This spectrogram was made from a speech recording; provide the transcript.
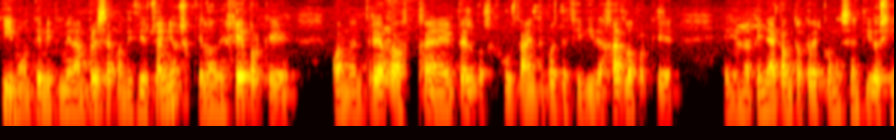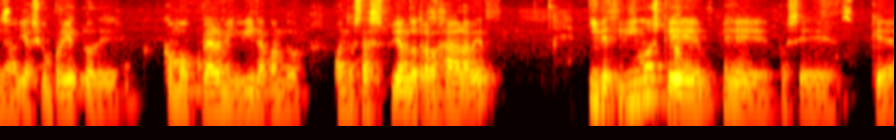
y monté mi primera empresa con 18 años, que lo dejé porque cuando entré a trabajar en Airtel, pues justamente pues decidí dejarlo porque eh, no tenía tanto que ver con ese sentido, sino había sido un proyecto de cómo crear mi vida cuando, cuando estás estudiando, trabajar a la vez. Y decidimos que, eh, pues, eh, que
